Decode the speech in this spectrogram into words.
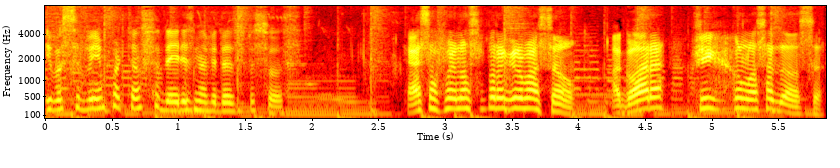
E você vê a importância deles na vida das pessoas. Essa foi a nossa programação. Agora, fique com nossa dança.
